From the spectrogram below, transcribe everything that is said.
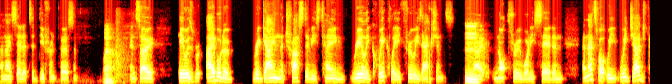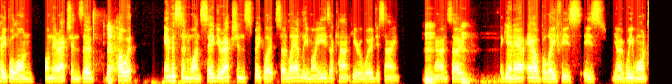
And they said, It's a different person. Wow. And so he was able to regain the trust of his team really quickly through his actions, mm. you know, not through what he said. And and that's what we we judge people on on their actions. The, the yeah. poet Emerson once said, "Your actions speak so loudly in my ears, I can't hear a word you're saying." Mm. You know, and so mm. again, our, our belief is is you know we want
